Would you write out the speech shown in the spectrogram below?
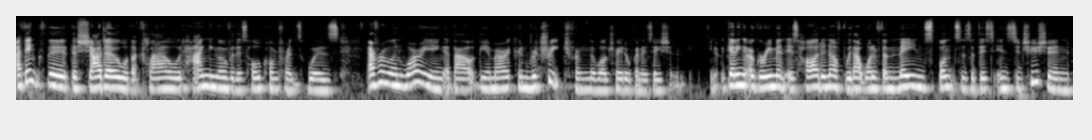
I think the the shadow or the cloud hanging over this whole conference was everyone worrying about the American retreat from the World Trade Organization. You know, getting agreement is hard enough without one of the main sponsors of this institution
